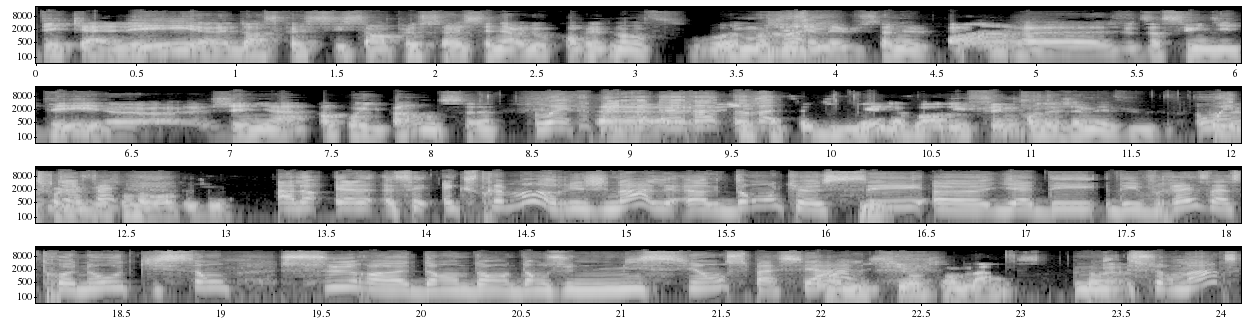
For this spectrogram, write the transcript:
décalé. Euh, dans ce cas-ci, c'est en plus un scénario complètement fou. Euh, moi, j'ai jamais vu ça nulle part. Euh, je veux dire, c'est une idée géniale quand on y pense. Ouais. ça fait du bien de voir des films qu'on n'a jamais vus. Oui, tout à fait. Alors, c'est extrêmement original. Donc, c'est il y a des, des vrais astronautes qui sont sur dans, dans, dans une mission spatiale. En mission sur Mars. Sur Mars,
